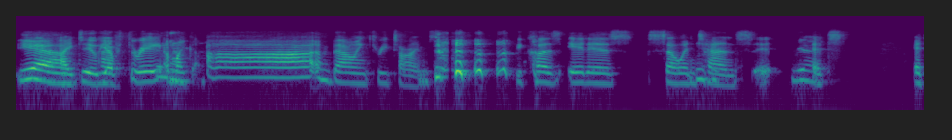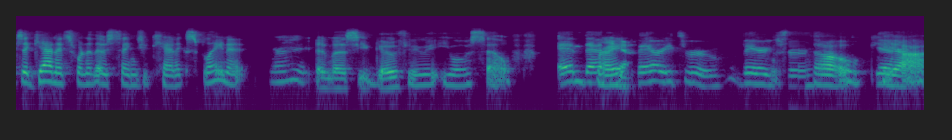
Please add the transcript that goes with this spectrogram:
Yeah. I do. You have three. I'm like, ah, I'm bowing three times because it is so intense. It, yeah. It's, it's again, it's one of those things you can't explain it. Right. Unless you go through it yourself. And that's right? very true. Very true. So, yeah. yeah.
